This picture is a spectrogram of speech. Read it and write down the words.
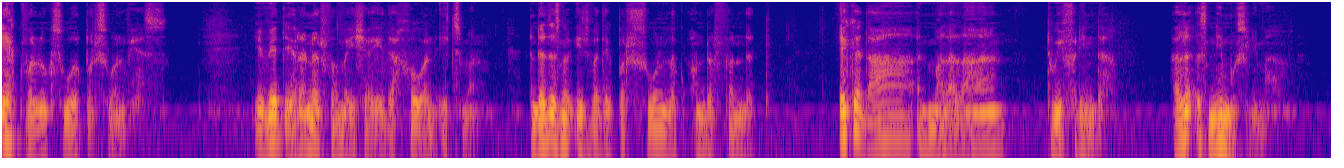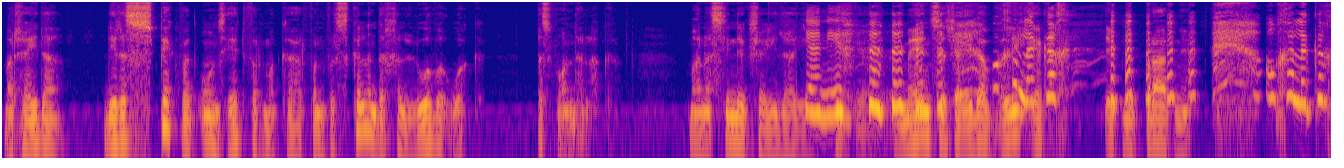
ek wil ook so 'n persoon wees. Jy weet herinner vir my Shahida gou aan iets man. En dit is nou iets wat ek persoonlik ondervind het. Ek het daar in Malalaan twee vriende. Hulle is nie moslime. Maar Shahida, die respek wat ons het vir mekaar van verskillende gelowe ook is wonderlik. Maar dan sien ek Shahida, Ja, nee. eh, mense Shahida wil ek Ongelukkig. Ek moet praat nie. Ongelukkig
